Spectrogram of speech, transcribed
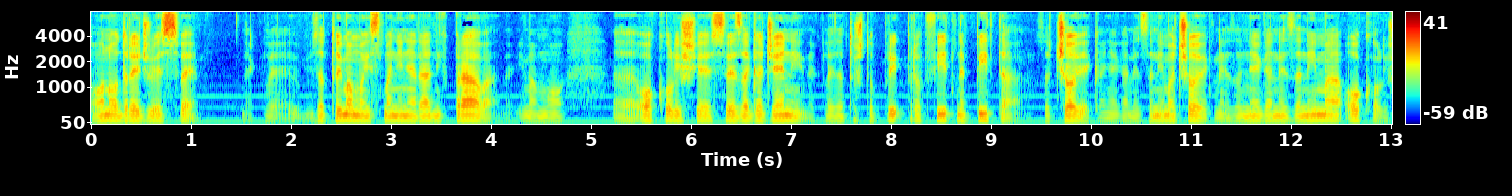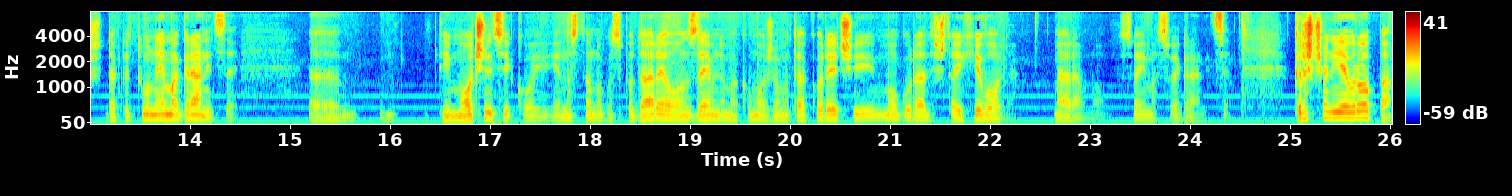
ono određuje sve. Dakle, zato imamo i smanjenja radnih prava, imamo e, okoliš je sve zagađeniji, dakle zato što profit ne pita za čovjeka, njega ne zanima čovjek, ne, za njega ne zanima okoliš. Dakle, tu nema granice. E, ti moćnici koji jednostavno gospodare ovom zemljom, ako možemo tako reći, mogu raditi šta ih je volja. Naravno, sve ima svoje granice. Kršćani Europa.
